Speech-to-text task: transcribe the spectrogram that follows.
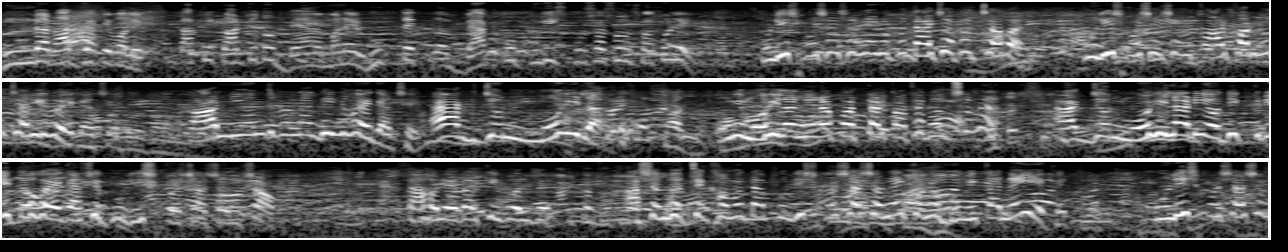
গুন্ডা রাজ যাকে বলে, তা কি কার্যত মানে রুখতে ব্যর্থ পুলিশ প্রশাসন সকলে পুলিশ প্রশাসনের উপর দায় চাপাচ্ছে আবার। পুলিশ প্রশাসন কার কর্মচারী হয়ে গেছে? কার নিয়ন্ত্রণাধীন হয়ে গেছে? একজন মহিলা। তুমি মহিলা নিরাপত্তার কথা বলছো না? একজন মহিলারই অধিকৃত হয়ে গেছে পুলিশ প্রশাসন সব। তাহলে এবার কি বলবে? আসল হচ্ছে ক্ষমতা পুলিশ প্রশাসনের কোনো ভূমিকা নেই এক্ষেত্রে। পুলিশ প্রশাসন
